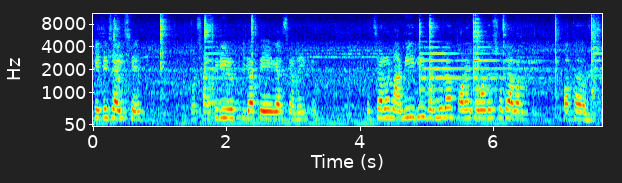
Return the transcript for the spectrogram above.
খেতে চাইছে। ওর শাশুড়িরও খিদা পেয়ে গেছে অনেক। তো চলো নামিয়ে দিই বন্ধুরা পরে তোমাদের সাথে আবার কথা হচ্ছে।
